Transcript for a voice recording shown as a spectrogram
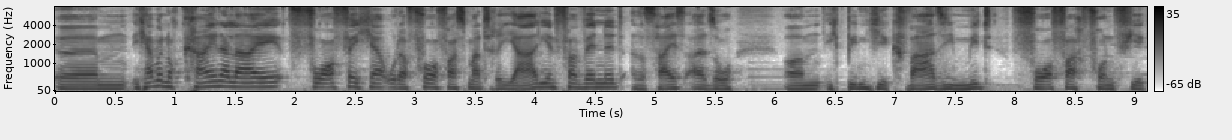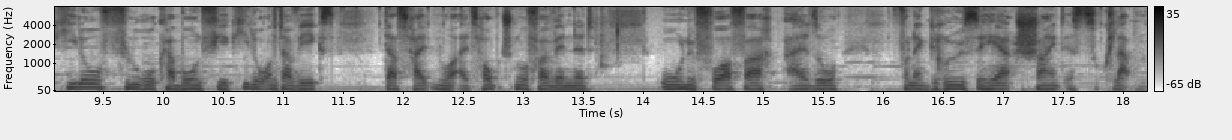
Ähm, ich habe noch keinerlei Vorfächer oder Vorfassmaterialien verwendet. Das heißt also, ähm, ich bin hier quasi mit Vorfach von 4 Kilo, Fluorocarbon 4 Kilo unterwegs. Das halt nur als Hauptschnur verwendet, ohne Vorfach. Also von der Größe her scheint es zu klappen.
